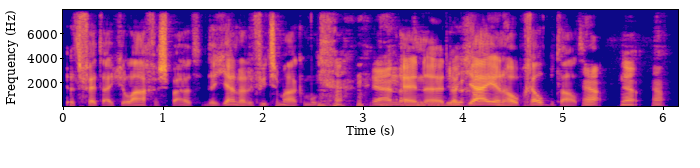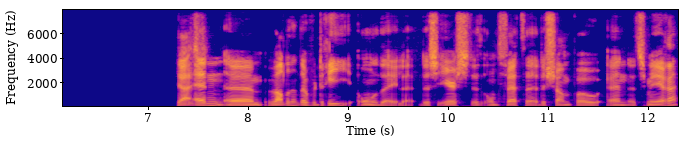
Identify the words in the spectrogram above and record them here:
het vet uit je lager spuit, dat jij naar de fietsenmaker moet. Ja, en dat, en eh, dat jij een hoop geld betaalt. Ja. Ja, Dus- en ehm, we hadden het over drie onderdelen. Dus eerst het ontvetten, de shampoo en het smeren.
